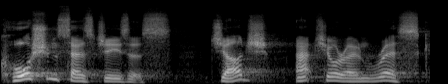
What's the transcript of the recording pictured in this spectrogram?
Caution, says Jesus, judge at your own risk.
